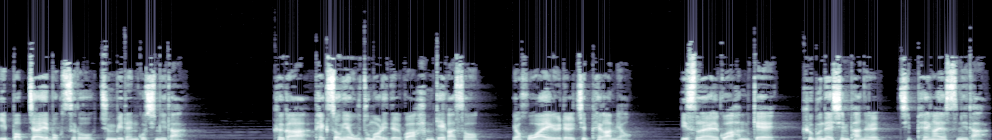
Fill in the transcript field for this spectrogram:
입법자의 몫으로 준비된 곳입니다. 그가 백성의 우두머리들과 함께 가서 여호와의 의를 집행하며 이스라엘과 함께 그분의 심판을 집행하였습니다.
